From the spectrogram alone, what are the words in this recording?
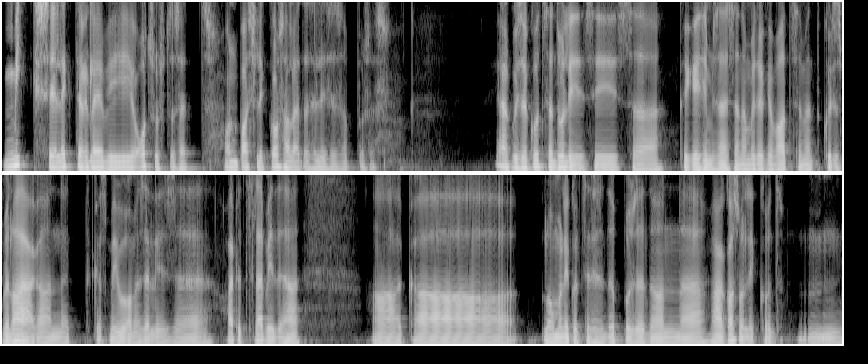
miks Elektrilevi otsustas, et on paslik osaleda sellises õppuses? Ja kui see kutse tuli, siis äh, kõige esimese asjana muidugi vaatasime, et kuidas meil ajaga on, et kas me jõuame sellise harjutuse läbi teha. aga loomulikult sellised õppused on äh, väga kasulikud mm,,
